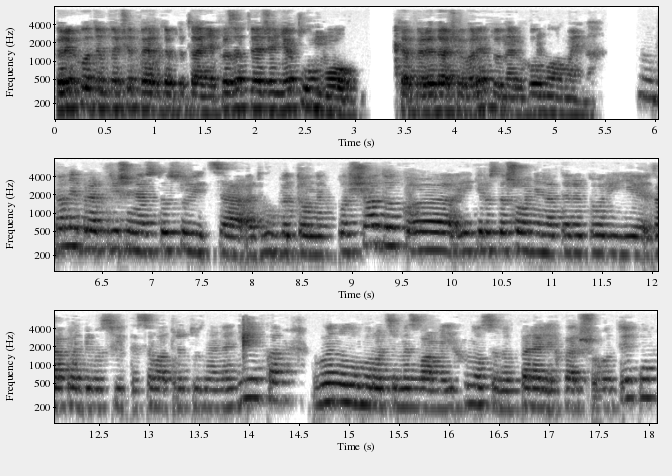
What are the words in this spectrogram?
Переходимо до четвертого питання про затвердження умов та передачу в оренду нерухомого майна. Даний проект рішення стосується е, двох бетонних площадок, е, які розташовані на території закладів освіти села Тритузна Надіївка. В минулому році ми з вами їх вносили в перелік першого типу.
